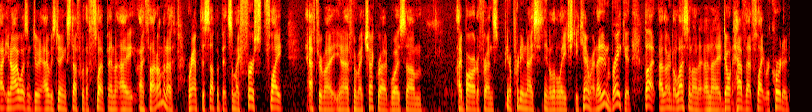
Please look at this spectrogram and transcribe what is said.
uh, you know, I wasn't doing. I was doing stuff with a flip, and I I thought I'm going to ramp this up a bit. So my first flight after my you know after my check ride was. Um, I borrowed a friend's, you know, pretty nice, you know, little HD camera, and I didn't break it, but I learned a lesson on it, and I don't have that flight recorded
